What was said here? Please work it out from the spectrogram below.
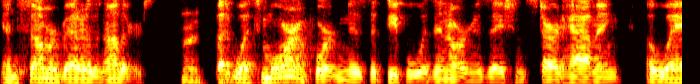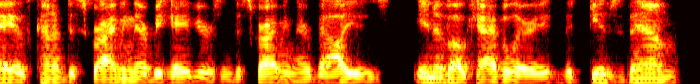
and some are better than others. Right. But what's more important is that people within organizations start having a way of kind of describing their behaviors and describing their values in a vocabulary that gives them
